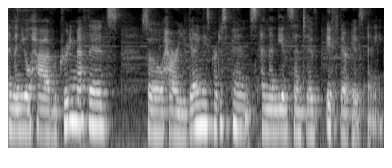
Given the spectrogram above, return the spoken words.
And then you'll have recruiting methods. So, how are you getting these participants? And then the incentive, if there is any.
